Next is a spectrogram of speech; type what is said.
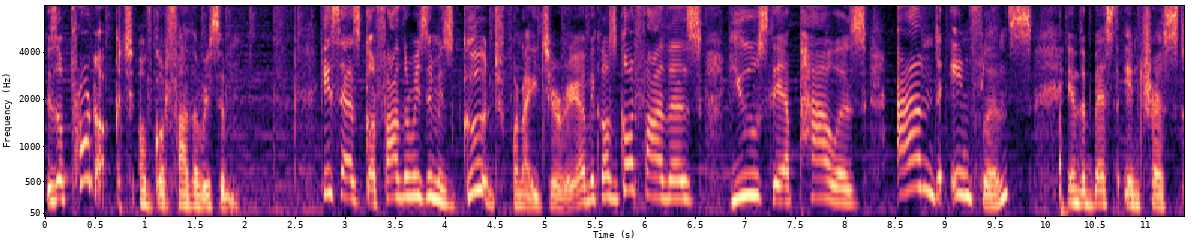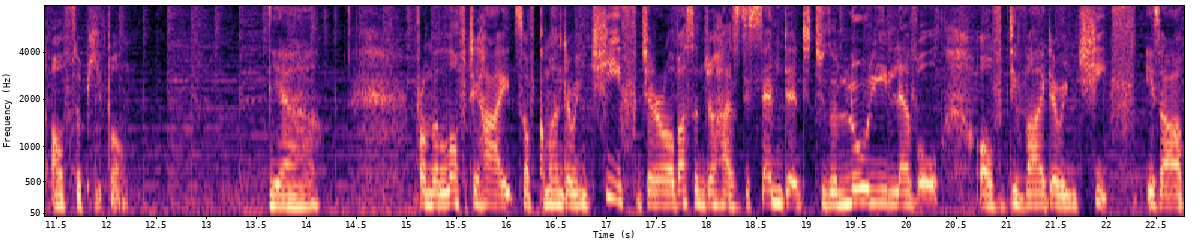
is a product of godfatherism. He says godfatherism is good for Nigeria because godfathers use their powers and influence in the best interest of the people. Yeah. From the lofty heights of Commander in Chief, General Obasanjo has descended to the lowly level of Divider in Chief, is our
